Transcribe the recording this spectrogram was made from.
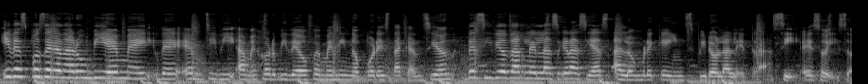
Y después de ganar un VMA de MTV a Mejor Video Femenino por esta canción, decidió darle las gracias al hombre que inspiró la letra. Sí, eso hizo.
